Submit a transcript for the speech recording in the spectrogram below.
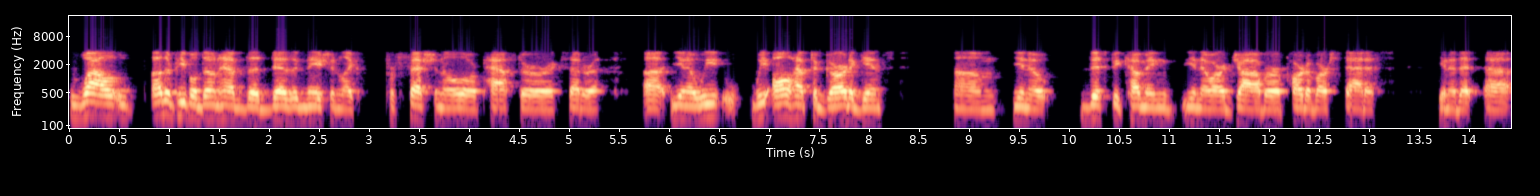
while other people don't have the designation like professional or pastor or etc., uh, you know, we we all have to guard against, um, you know, this becoming, you know, our job or a part of our status, you know, that uh,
